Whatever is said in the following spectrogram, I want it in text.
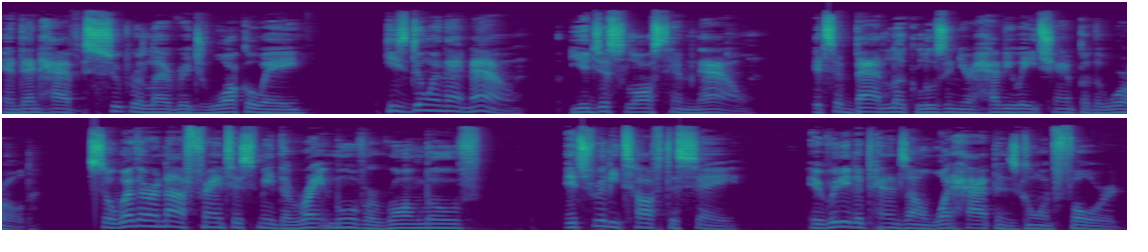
and then have super leverage walk away, he's doing that now. You just lost him now. It's a bad look losing your heavyweight champ of the world. So whether or not Francis made the right move or wrong move, it's really tough to say. It really depends on what happens going forward.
